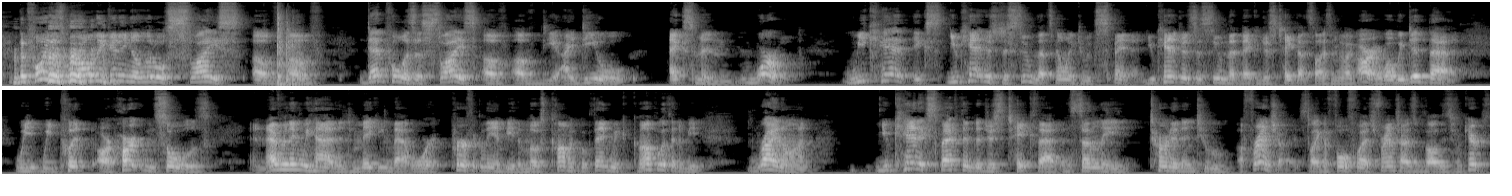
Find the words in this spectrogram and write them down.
the point is we're only getting a little slice of of Deadpool is a slice of of the ideal X Men world. We can't ex- you can't just assume that's going to expand. You can't just assume that they can just take that slice and be like, all right, well we did that. We we put our heart and souls and everything we had into making that work perfectly and be the most comic book thing we could come up with and be right on you can't expect them to just take that and suddenly turn it into a franchise, like a full fledged franchise with all these different characters.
